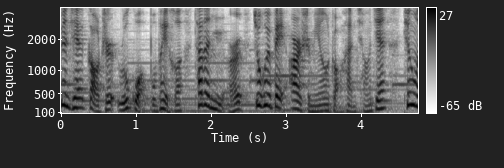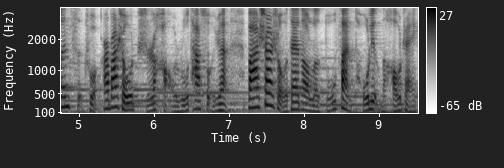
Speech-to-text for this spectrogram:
并且告知如果不配合，他的女儿就会被二十名壮汉强奸。听闻此处，二把手只好如他所愿，把杀手带到了毒贩头领的豪宅。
